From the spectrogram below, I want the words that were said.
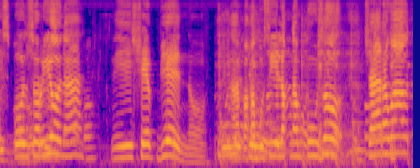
Sponsor yun, ha? Ni Chef Bien. Oh. Napakabusilak ng puso. Shout out,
